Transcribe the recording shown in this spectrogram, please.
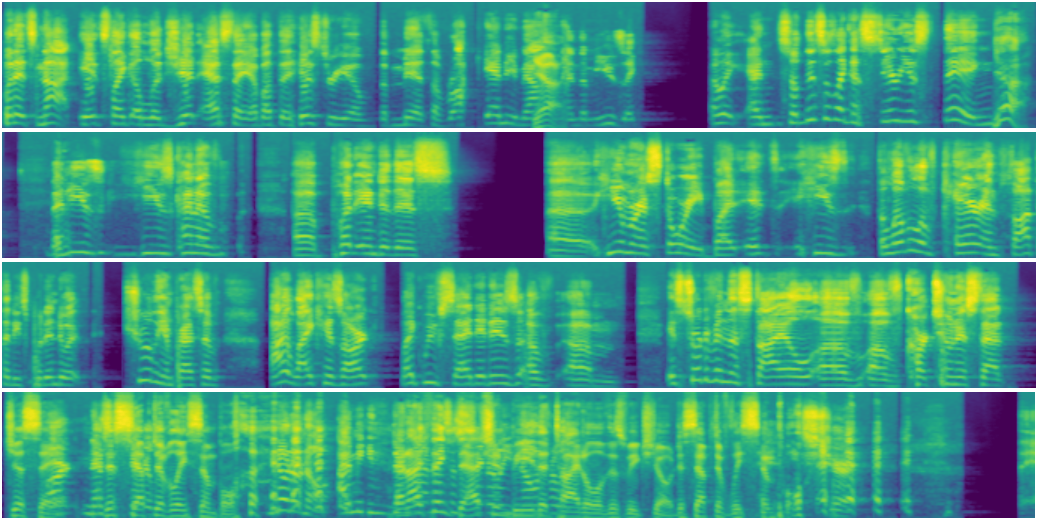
But it's not. It's like a legit essay about the history of the myth of Rock Candy Mountain Yeah. and the music. And like, and so this is like a serious thing Yeah. that he's he's kind of uh, put into this uh, humorous story. But it's he's the level of care and thought that he's put into it truly impressive. I like his art. Like we've said, it is of um, it's sort of in the style of of cartoonists that Just say Aren't it. Deceptively simple. no no no. I mean, and I think that should be the for, like, title of this week's show. Deceptively simple. sure.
